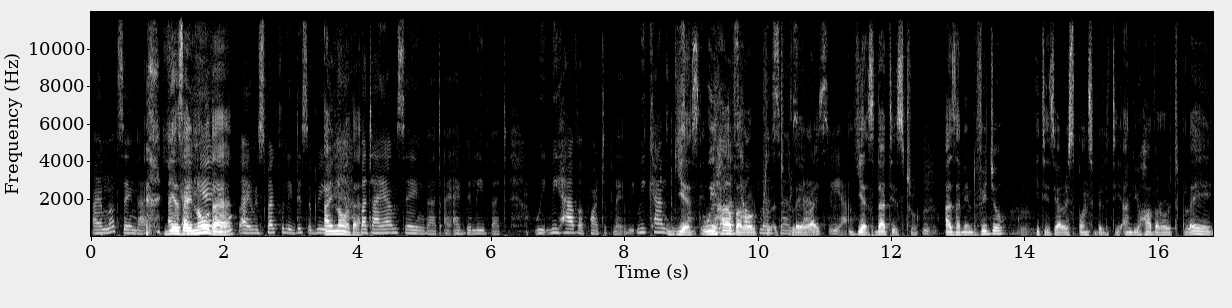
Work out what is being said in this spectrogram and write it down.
I am not saying that. Yes, I know hear that. You. I respectfully disagree. I know that. But I am saying that I, I believe that we, we have a part to play. We, we can do yes, something. we We're have a role pl- to play, right? as- yeah. Yes, that is true. Mm. As an individual, it is your responsibility, and you have a role to play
